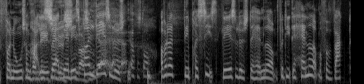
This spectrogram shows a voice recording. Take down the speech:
for nogen, som har lidt svært ved at læse. læselysten For sådan- Ja, ja, ja, læselysten. jeg forstår. Og ved du, hvad, det er præcis læselyst, det handlede om, fordi det handlede om at få vagt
